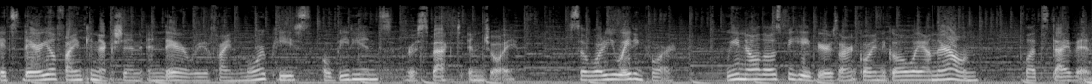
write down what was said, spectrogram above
It's there you'll find connection, and there where you'll find more peace, obedience, respect, and joy. So, what are you waiting for? We know those behaviors aren't going to go away on their own. Let's dive in.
